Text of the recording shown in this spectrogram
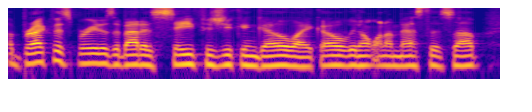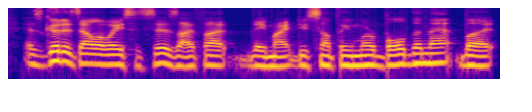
a breakfast burrito is about as safe as you can go. Like, oh, we don't want to mess this up. As good as El Oasis is, I thought they might do something more bold than that, but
